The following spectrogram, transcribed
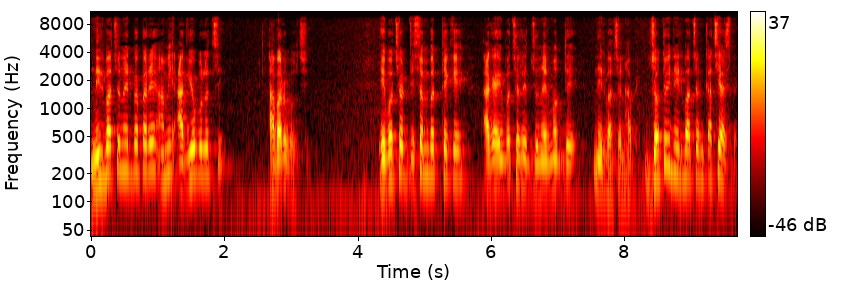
নির্বাচনের ব্যাপারে আমি আগেও বলেছি, আবারও বলছি, এবছর ডিসেম্বর থেকে আগামী বছরের জুনের মধ্যে নির্বাচন হবে। যতই নির্বাচন কাছে আসবে,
